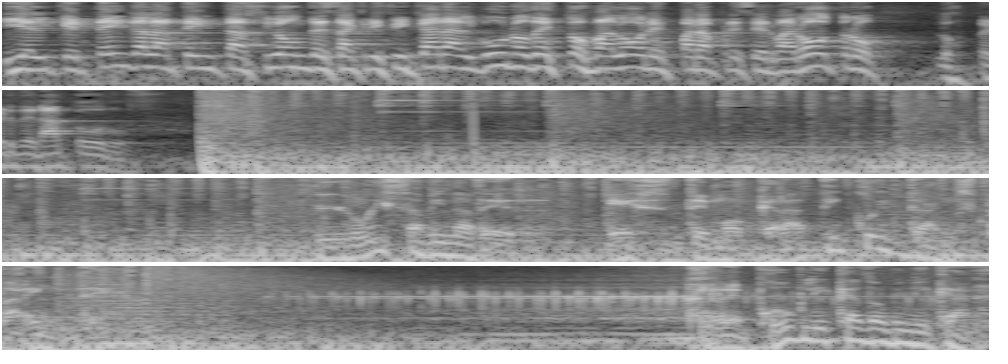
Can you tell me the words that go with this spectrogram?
Y el que tenga la tentación de sacrificar alguno de estos valores para preservar otro, los perderá todos. Luis Abinader es democrático y transparente. República Dominicana,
